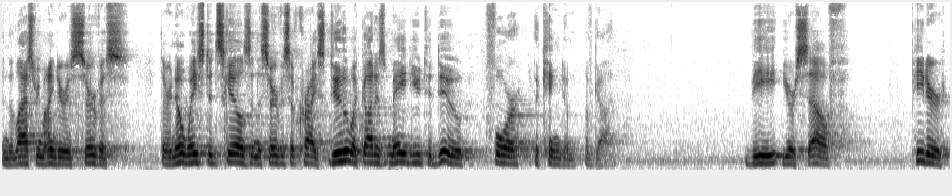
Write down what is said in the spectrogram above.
And the last reminder is service. There are no wasted skills in the service of Christ. Do what God has made you to do for the kingdom of God. Be yourself. Peter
